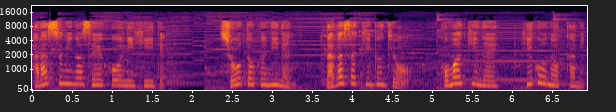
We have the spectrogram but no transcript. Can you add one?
からすみの製法に秀で聖徳2年長崎奉行小牧根肥後の神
